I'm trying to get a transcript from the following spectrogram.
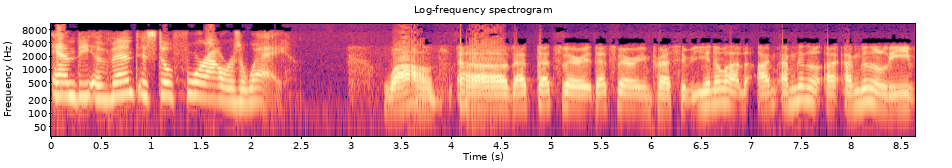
and the event is still four hours away? Wow, uh, that that's very that's very impressive. You know what? I'm I'm gonna I'm gonna leave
